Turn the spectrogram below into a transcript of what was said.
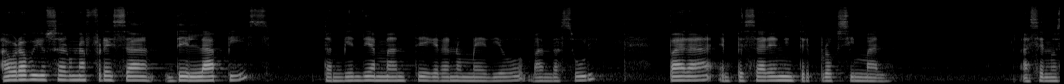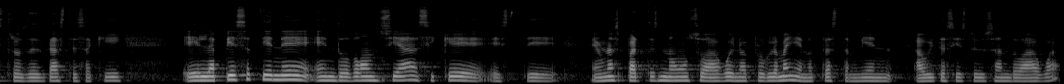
Ahora voy a usar una fresa de lápiz, también diamante, grano medio, banda azul para empezar en interproximal, hacer nuestros desgastes. Aquí eh, la pieza tiene endodoncia, así que este, en unas partes no uso agua y no hay problema, y en otras también, ahorita sí estoy usando agua.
